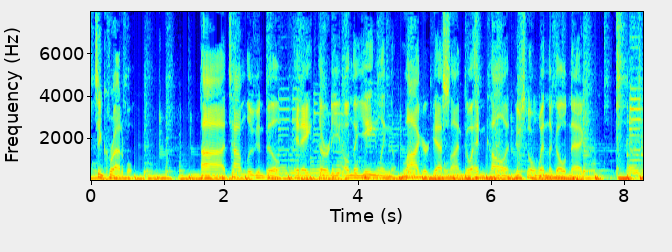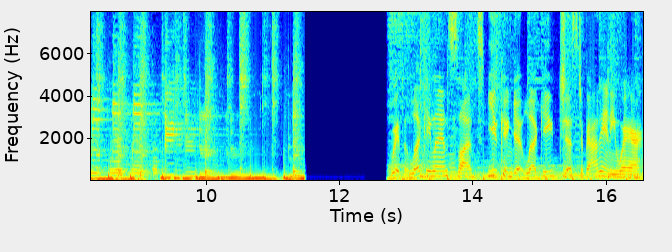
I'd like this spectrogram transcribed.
It's incredible." Uh, Tom Luginbill at eight thirty on the Yuengling Lager guest line. Go ahead and call it. Who's going to win the golden egg? With the Lucky Land slots, you can get lucky just about anywhere.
